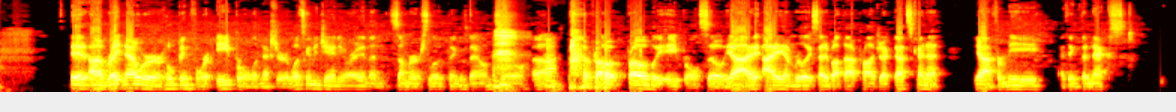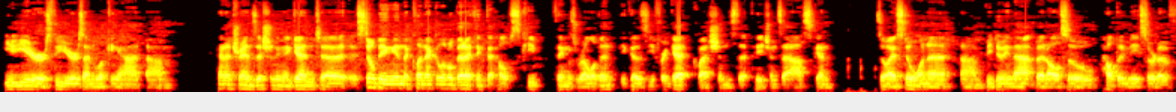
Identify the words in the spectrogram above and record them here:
It, uh, right now, we're hoping for April of next year. Well, it's going to be January, and then summer slowed things down. So um, probably April. So yeah, I, I am really excited about that project. That's kind of yeah for me. I think the next years, few years, I'm looking at um, kind of transitioning again to still being in the clinic a little bit. I think that helps keep things relevant because you forget questions that patients ask and so I still want to um, be doing that, but also helping me sort of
